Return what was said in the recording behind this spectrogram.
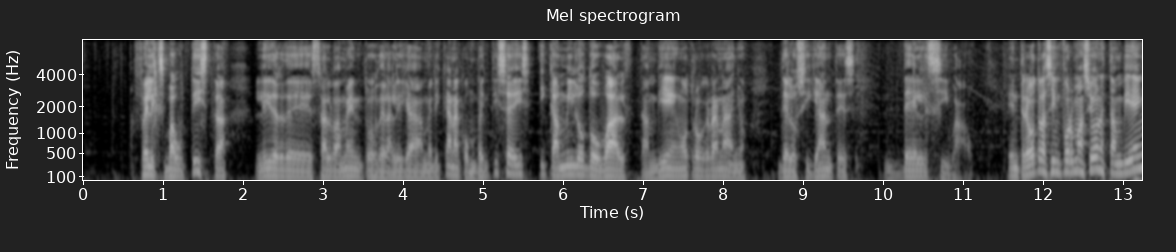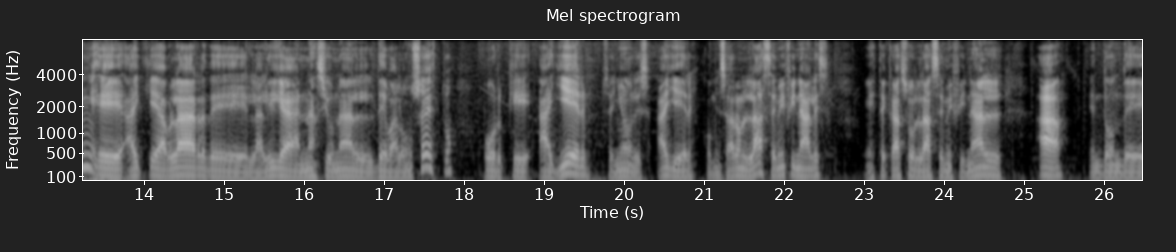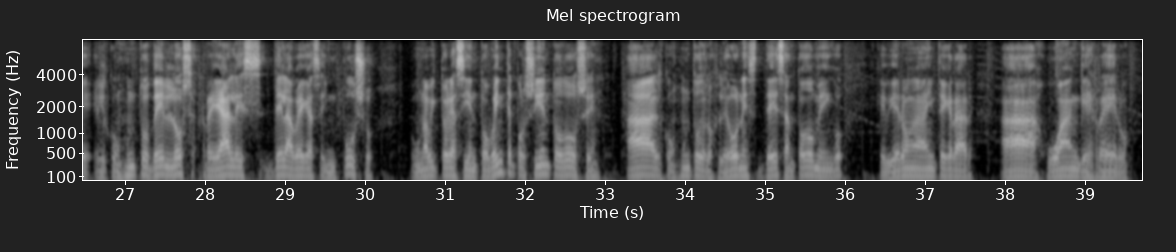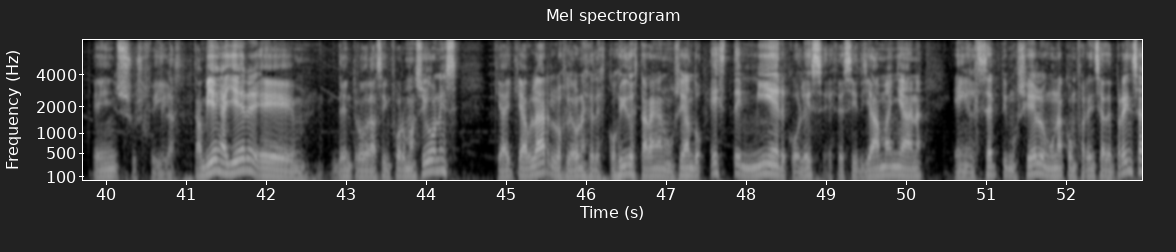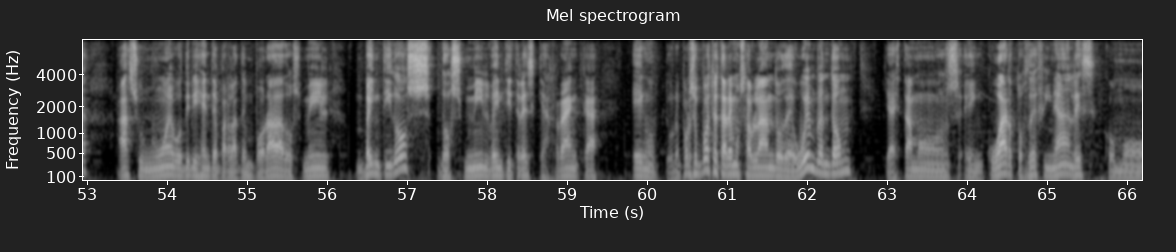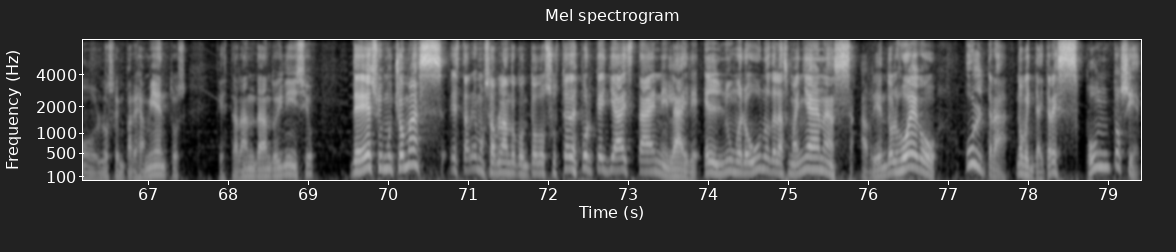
Félix Bautista, líder de salvamentos de la Liga Americana con 26, y Camilo Doval, también otro gran año de los gigantes del Cibao. Entre otras informaciones también eh, hay que hablar de la Liga Nacional de Baloncesto, porque ayer, señores, ayer comenzaron las semifinales, en este caso la semifinal A, en donde el conjunto de los Reales de la Vega se impuso una victoria 120 por 112 al conjunto de los Leones de Santo Domingo, que vieron a integrar a Juan Guerrero en sus filas. También ayer, eh, dentro de las informaciones que hay que hablar, los Leones del Escogido estarán anunciando este miércoles, es decir, ya mañana, en el séptimo cielo, en una conferencia de prensa, a su nuevo dirigente para la temporada 2022-2023 que arranca en octubre. Por supuesto estaremos hablando de Wimbledon, ya estamos en cuartos de finales como los emparejamientos que estarán dando inicio. De eso y mucho más estaremos hablando con todos ustedes porque ya está en el aire el número uno de las mañanas, abriendo el juego, Ultra 93.7.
